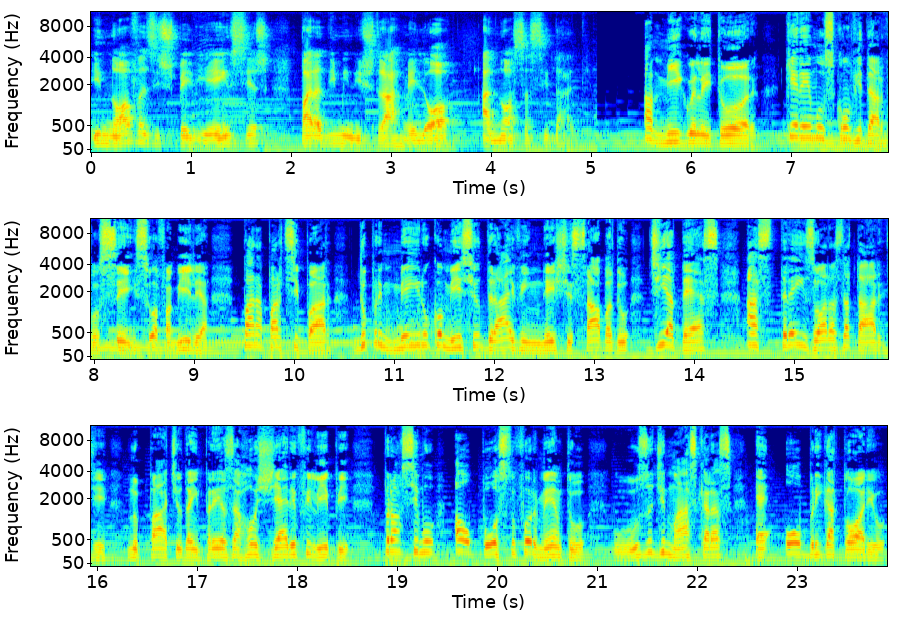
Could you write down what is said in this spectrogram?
e novas experiências para administrar melhor a nossa cidade. Amigo eleitor, queremos convidar você e sua família para participar do primeiro comício driving neste sábado, dia 10, às 3 horas da tarde, no pátio da empresa Rogério Felipe, próximo ao posto Formento. O uso de máscaras é obrigatório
